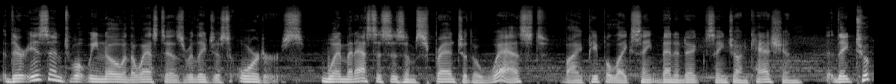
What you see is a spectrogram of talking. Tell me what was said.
there isn't what we know in the West as religious orders. When monasticism spread to the West by people like St. Benedict, St. John Cassian, they took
